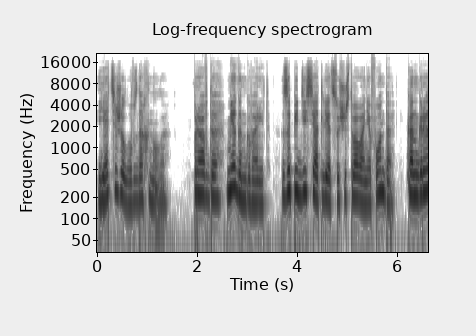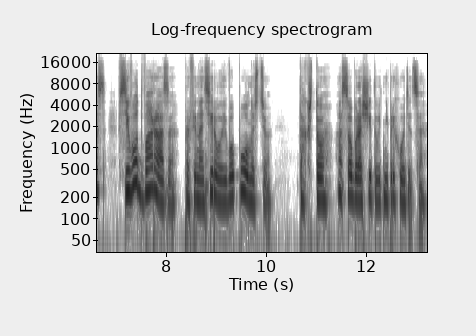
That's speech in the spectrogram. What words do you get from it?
Я тяжело вздохнула. Правда, Меган говорит, за 50 лет существования фонда Конгресс всего два раза профинансировал его полностью, так что особо рассчитывать не приходится.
